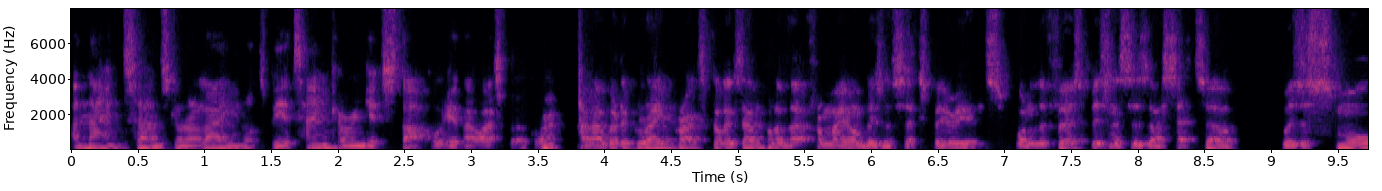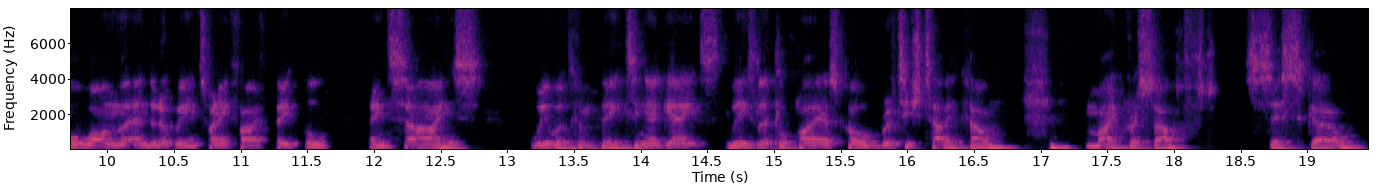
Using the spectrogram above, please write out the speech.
and that in turn is going to allow you not to be a tanker and get stuck or hit that iceberg. Right? And I've got a great practical example of that from my own business experience. One of the first businesses I set up was a small one that ended up being 25 people in size. We were competing against these little players called British Telecom, Microsoft, Cisco,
